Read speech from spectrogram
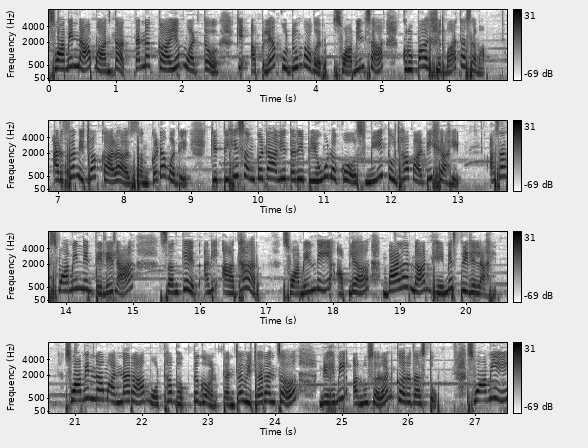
स्वामींना मानतात. त्यांना कायम वाटतं की आपल्या कुटुंबावर स्वामींचा कृपा आशीर्वाद असावा. अडचणीच्या काळात संकटामध्ये कितीही संकट आली तरी भिवू नकोस मी तुझ्या पाठीशी आहे. असा स्वामींनी दिलेला संकेत आणि आधार स्वामींनी आपल्या बाळांना नेहमीच दिलेला आहे. स्वामींना मानणारा मोठा भक्तगण त्यांच्या विचारांचं नेहमी अनुसरण करत असतो. स्वामी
